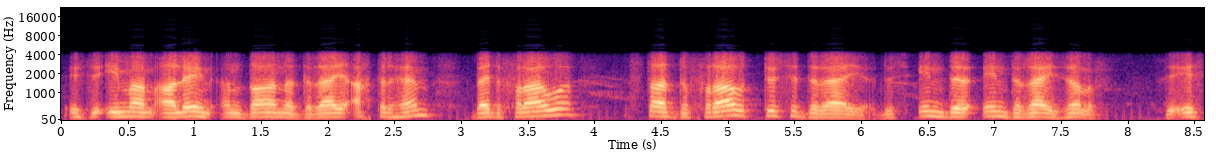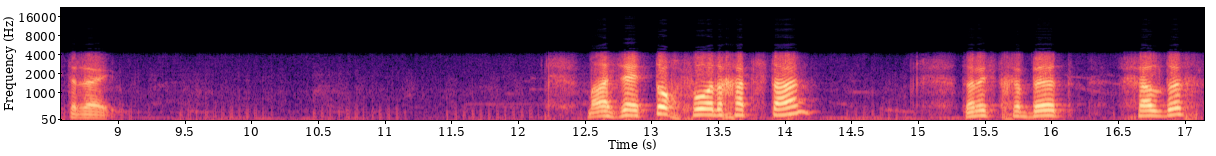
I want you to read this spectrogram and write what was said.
is de imam alleen en daarna de rijen achter hem. Bij de vrouwen staat de vrouw tussen de rijen. Dus in de, in de rij zelf. De eerste rij. Maar als zij toch voor gaat staan, dan is het gebed geldig.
